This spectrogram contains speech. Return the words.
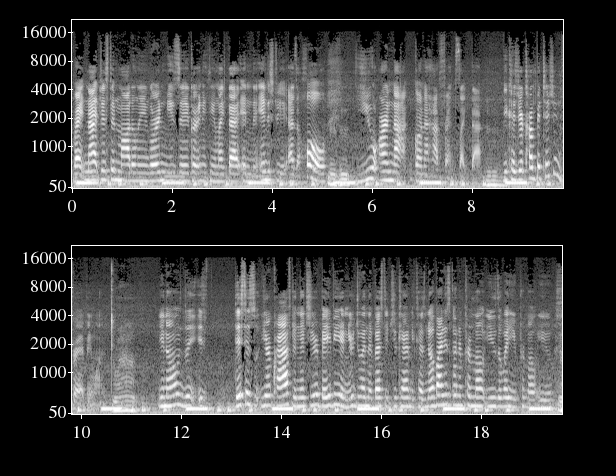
right? Not just in modeling or in music or anything like that. In the industry as a whole, Mhm. you are not going to have friends like that because you're competition for everyone. Wow. You know, the, it, this is your craft and it's your baby, and you're doing the best that you can because nobody's going to promote you the way you promote you. Yeah.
